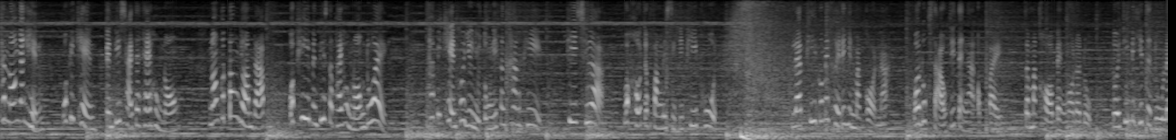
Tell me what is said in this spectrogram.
ถ้าน้องยังเห็นว่าพี่เคนเป็นพี่ชายแท้ๆของน้อง น้องก็ต้องยอมรับว่าพี่เป็นพี่สะใภ้ของน้องด้วย ถ้าพี่เคนเขายืนอยู่ตรงนี้ข้างๆพี่ พี่เชื่อว่าเขาจะฟังในสิ่งที่พี่พูด และพี่ก็ไม่เคยได้ยินมาก่อนนะ ว่าลูกสาวที่แต่งงานออกไป จะมาขอแบ่งมรดก โดยที่ไม่คิดจะดูแล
